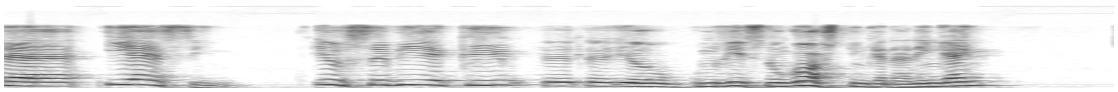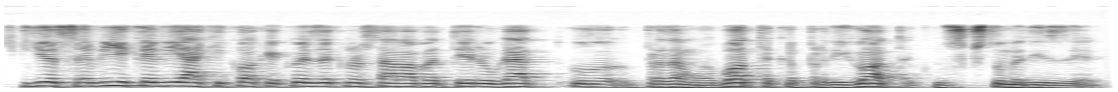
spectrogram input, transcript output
Uh, e é assim, eu sabia que, uh, eu, como disse, não gosto de enganar ninguém, e eu sabia que havia aqui qualquer coisa que não estava a bater o gato, o, perdão, a bota com a perdigota, como se costuma dizer.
